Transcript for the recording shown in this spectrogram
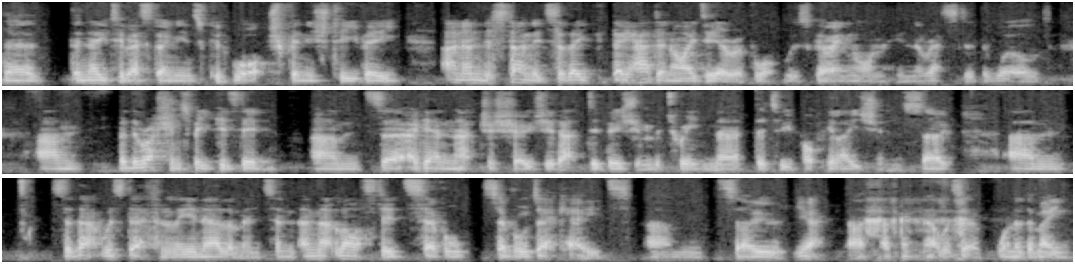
the the native Estonians could watch Finnish TV and understand it, so they they had an idea of what was going on in the rest of the world. Um, but the Russian speakers didn't. Um, so again, that just shows you that division between the, the two populations. So, um, so that was definitely an element, and, and that lasted several several decades. Um, so yeah, I, I, think that was a, one of the main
